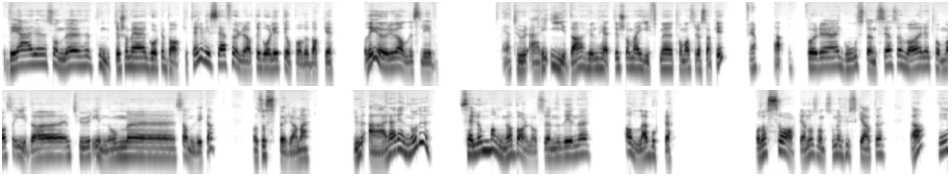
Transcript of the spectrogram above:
Det er eh, sånne punkter som jeg går tilbake til hvis jeg føler at det går litt i oppoverbakke. Og det gjør jo alles liv. Jeg tror er det Ida hun heter, som er gift med Thomas Røsaker. Ja. For uh, god stund siden så var Thomas og Ida en tur innom uh, Sandvika, og så spør han meg Du er her ennå, du, selv om mange av barndomsvennene dine alle er borte. Og da svarte jeg noe sånt som jeg husker jeg at Ja, det,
